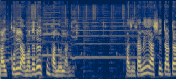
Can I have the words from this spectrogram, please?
লাইক করলে আমাদেরও একটু ভালো লাগে। আজ এখানেই আসি, টাটা।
